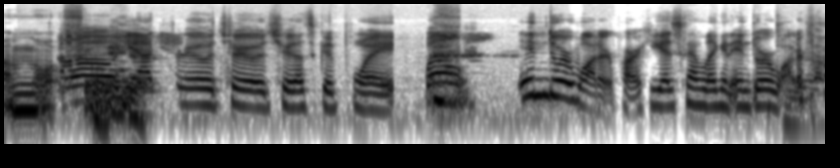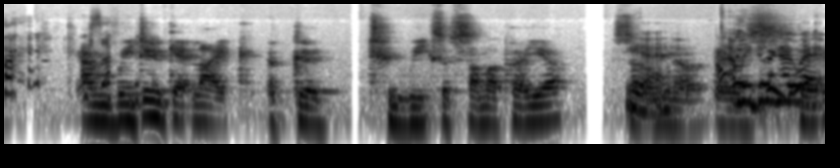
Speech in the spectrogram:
I'm not Oh sure. yeah, true, true, true. That's a good point. Well, indoor water park. You guys can have like an indoor water Yeah. park. Or And something. we do get like a good two weeks of summer per year. So Yeah. you know, And we don't know when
